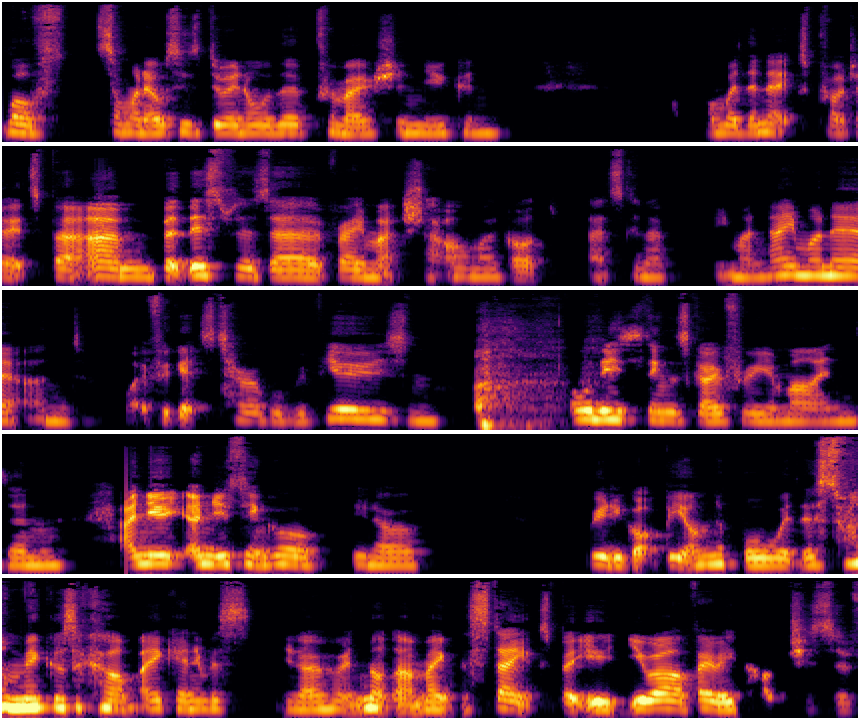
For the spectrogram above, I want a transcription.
well, someone else is doing all the promotion, you can on with the next project. But um, but this was a very much like, oh my god, that's going to be my name on it, and what if it gets terrible reviews, and all these things go through your mind, and and you and you think, oh, you know, really got to be on the ball with this one because I can't make any, mis- you know, not that I make mistakes, but you you are very conscious of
